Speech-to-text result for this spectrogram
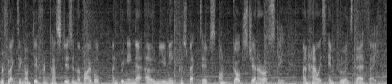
reflecting on different passages in the Bible and bringing their own unique perspectives on God's generosity and how it's influenced their faith.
